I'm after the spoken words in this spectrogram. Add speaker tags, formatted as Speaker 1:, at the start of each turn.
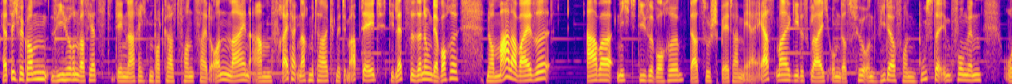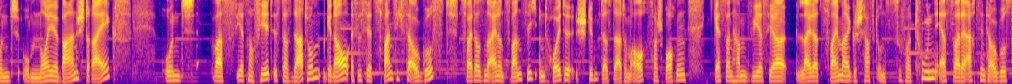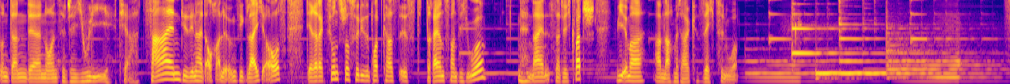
Speaker 1: Herzlich willkommen. Sie hören was jetzt, den Nachrichtenpodcast von Zeit Online am Freitagnachmittag mit dem Update. Die letzte Sendung der Woche. Normalerweise aber nicht diese Woche, dazu später mehr. Erstmal geht es gleich um das Für und Wider von Boosterimpfungen und um neue Bahnstreiks. Und was jetzt noch fehlt, ist das Datum. Genau, es ist der 20. August 2021 und heute stimmt das Datum auch, versprochen. Gestern haben wir es ja leider zweimal geschafft, uns zu vertun. Erst war der 18. August und dann der 19. Juli. Tja, Zahlen, die sehen halt auch alle irgendwie gleich aus. Der Redaktionsschluss für diesen Podcast ist 23 Uhr. Nein, ist natürlich Quatsch. Wie immer am Nachmittag 16 Uhr.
